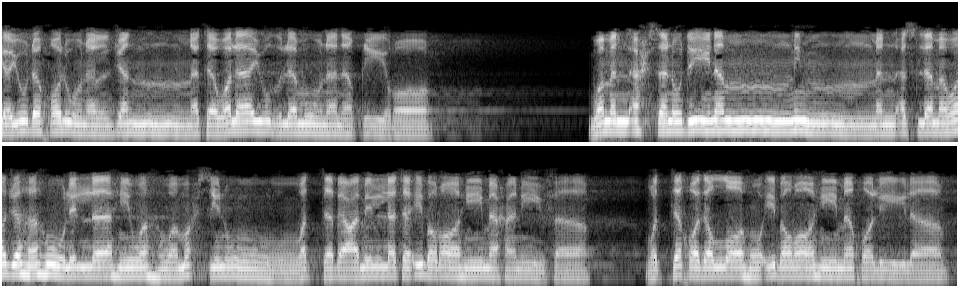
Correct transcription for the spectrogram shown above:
يدخلون الجنة ولا يظلمون نقيرا ومن أحسن دينا ممن أسلم وجهه لله وهو محسن واتبع ملة إبراهيم حنيفا واتخذ الله إبراهيم خليلاً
